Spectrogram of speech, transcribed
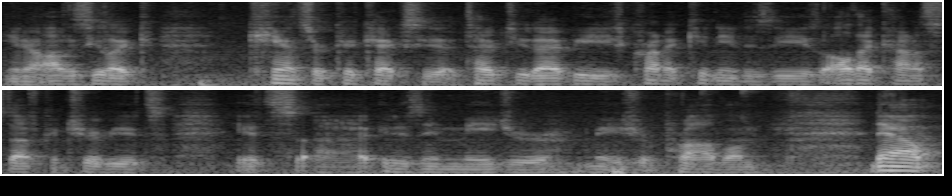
you know, obviously like cancer, cachexia, type 2 diabetes, chronic kidney disease, all that kind of stuff contributes. It's, uh, it is a major, major problem. Now,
